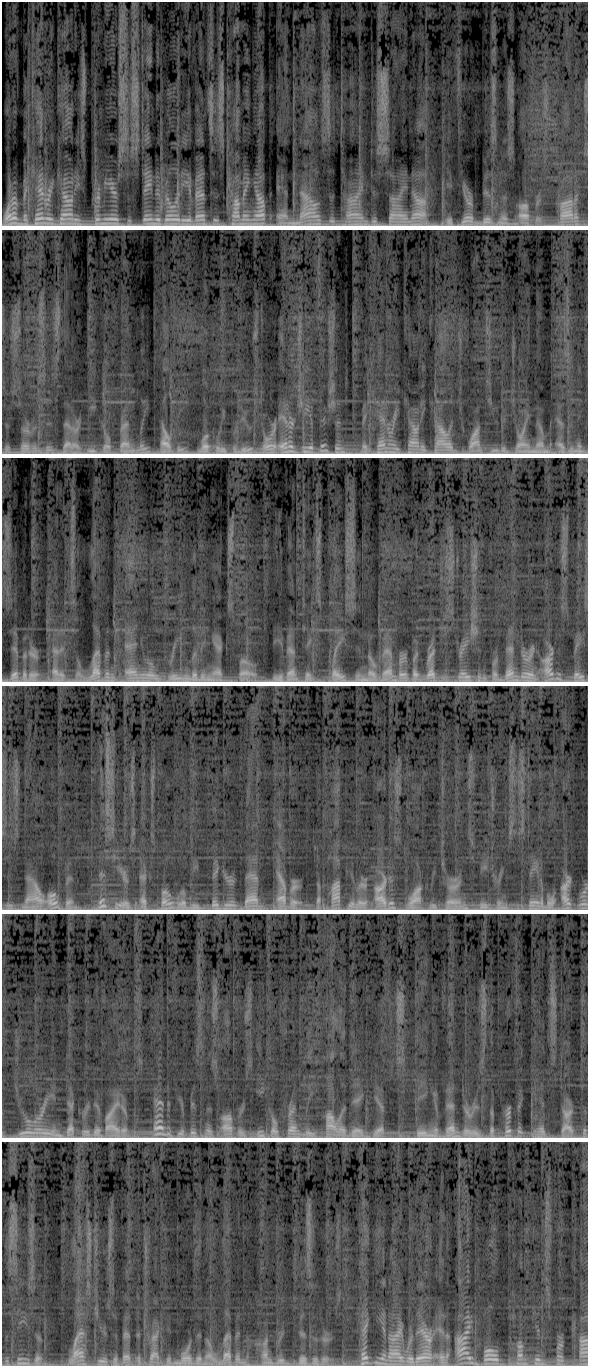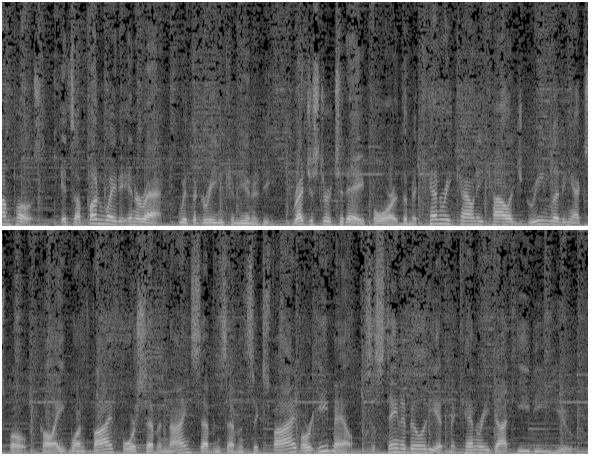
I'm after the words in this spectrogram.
One of McHenry County's premier sustainability events is coming up, and now's the time to sign up. If your business offers products or services that are eco friendly, healthy, locally produced, or energy efficient, McHenry County College wants you to join them as an exhibitor at its 11th annual Green Living Expo. The event takes place in November, but registration for vendor and artist space is now open. This year's expo will be bigger than ever. The popular Artist Walk returns featuring sustainable artwork, jewelry, and decorative items. And if your business offers eco friendly holiday gifts, being a vendor is the perfect head start to the season. Last year's event attracted more than 1,100 visitors. Peggy and I were there, and I bowled pumpkins for compost. It's a fun way to interact with the green community. Register today for the McHenry County College Green Living Expo. Call 815 479 7765 or email sustainability at mchenry.edu.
